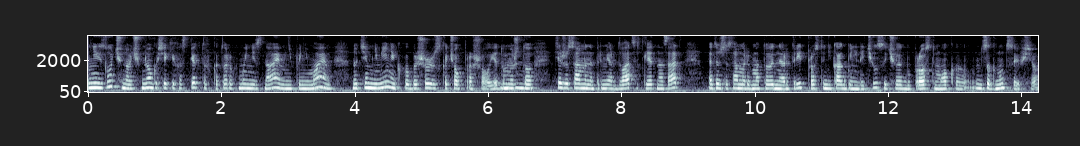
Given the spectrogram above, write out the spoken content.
не изучено очень много всяких аспектов, которых мы не знаем, не понимаем, но тем не менее какой большой же скачок прошел. Я думаю, mm-hmm. что те же самые, например, 20 лет назад этот же самый ревматоидный артрит просто никак бы не лечился, и человек бы просто мог э, ну, загнуться и все.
